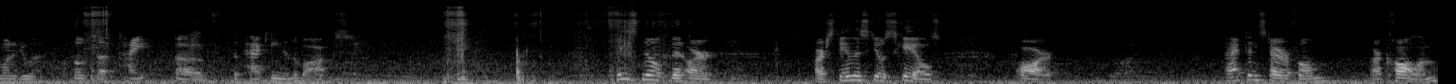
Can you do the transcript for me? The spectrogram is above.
want to do a close-up tight of the packing in the box. Please note that our, our stainless steel scales are packed in styrofoam, our column,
